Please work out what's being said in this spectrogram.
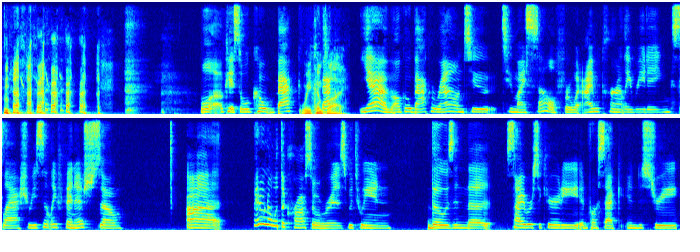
well, okay, so we'll go back. We comply. Back, yeah, I'll go back around to to myself for what I'm currently reading slash recently finished. So, uh, I don't know what the crossover is between those in the cybersecurity infosec industry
